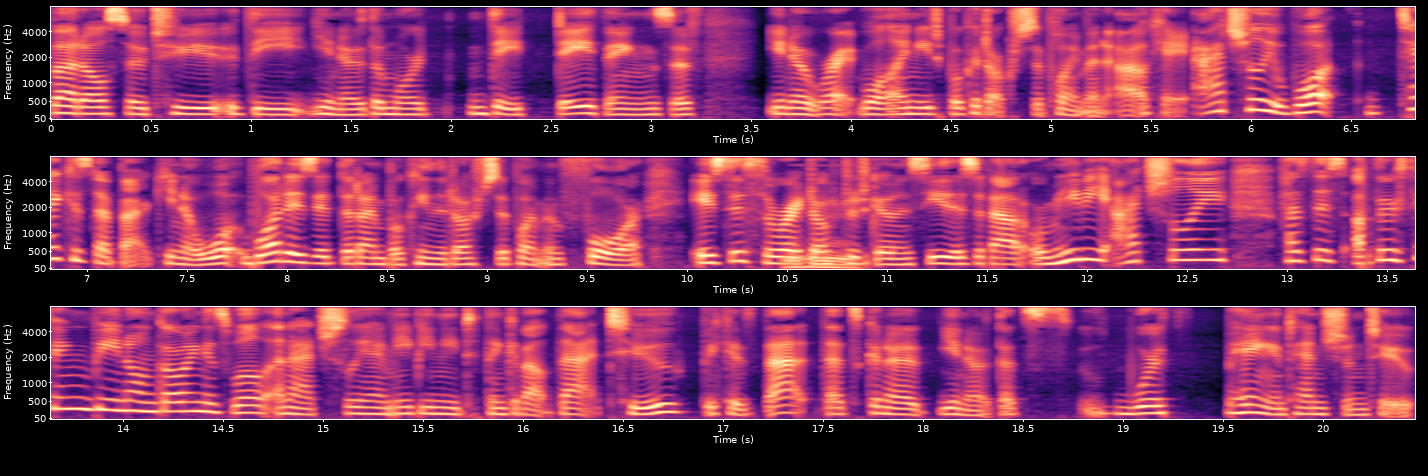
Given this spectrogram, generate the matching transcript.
but also to the you know the more day to day things of you know right well I need to book a doctor's appointment. Okay actually what take a step back you know what what is it that I'm booking the doctor's appointment for? Is this the right mm-hmm. doctor to go and see this about? Or maybe actually has this other thing been ongoing as well? And actually I maybe need to think about that too because that that's gonna you know that's worth paying attention to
